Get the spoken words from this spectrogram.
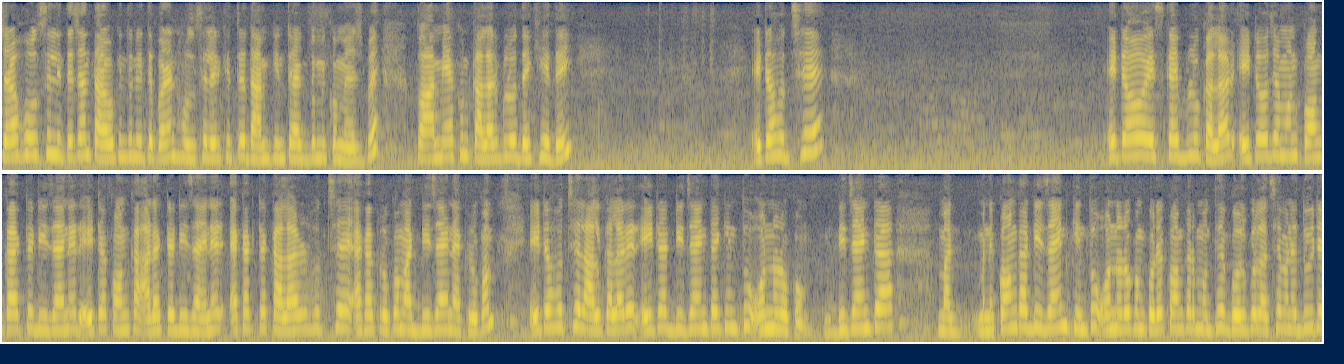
যারা হোলসেল নিতে চান, তারাও কিন্তু নিতে পারেন। হোলসেলের ক্ষেত্রে দাম কিন্তু একদমই কমে আসবে। তো আমি এখন কালারগুলো দেখিয়ে দেই। এটা হচ্ছে এটাও স্কাই ব্লু কালার এটাও যেমন কঙ্কা একটা ডিজাইনের এটা কঙ্কা আর একটা ডিজাইনের এক একটা কালার হচ্ছে এক এক রকম আর ডিজাইন একরকম এটা হচ্ছে লাল কালারের এইটার ডিজাইনটা কিন্তু অন্যরকম। ডিজাইনটা মানে কঙ্কার ডিজাইন কিন্তু অন্যরকম করে কঙ্কার মধ্যে গোল গোল আছে মানে দুইটা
